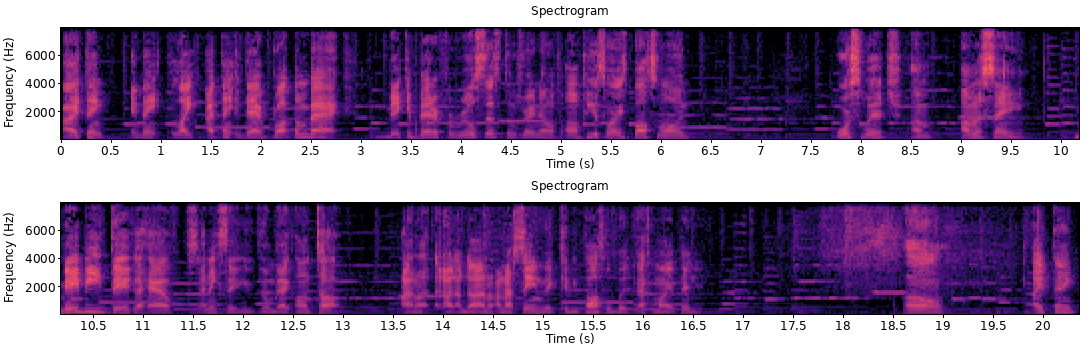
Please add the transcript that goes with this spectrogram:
I think, and they like, I think they brought them back, make it better for real systems right now on PS4, Xbox One, or Switch. I'm, I'm just saying, maybe they could have. I think Sega could come back on top. I, I, I'm not saying that could be possible, but that's my opinion. Um, I think,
